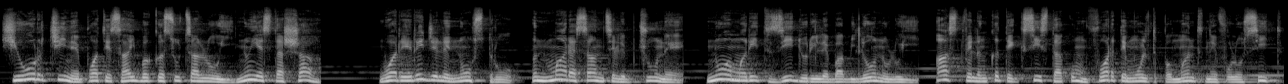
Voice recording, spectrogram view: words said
Și oricine poate să aibă căsuța lui, nu este așa? Oare regele nostru, în marea sa înțelepciune, nu a mărit zidurile Babilonului, astfel încât există acum foarte mult pământ nefolosit,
